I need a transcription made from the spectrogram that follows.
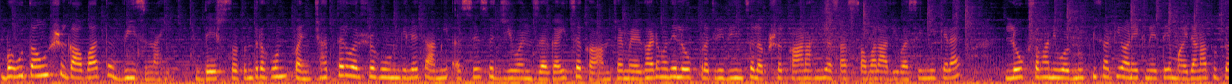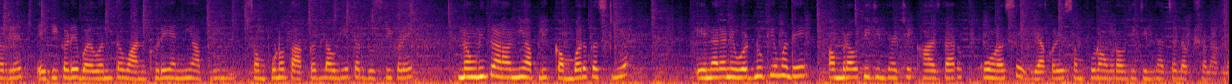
बहुतांश गावात वीज नाही. देश स्वतंत्र होऊन पंच्याहत्तर वर्ष होऊन गेले तर आम्ही असेच जीवन जगायचं का? आमच्या मेळघाटमध्ये लोकप्रतिनिधींचं लक्ष का नाही असा सवाल आदिवासींनी केलाय. लोकसभा निवडणुकीसाठी अनेक नेते मैदानात उतरलेत. एकीकडे बळवंत वानखडे यांनी आपली संपूर्ण ताकद लावली आहे तर दुसरीकडे नवनीत राणांनी आपली कंबर कसली आहे? येणाऱ्या निवडणुकीमध्ये अमरावती जिल्ह्याचे खासदार कोण असेल याकडे संपूर्ण अमरावती जिल्ह्याचं लक्ष लागलं.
